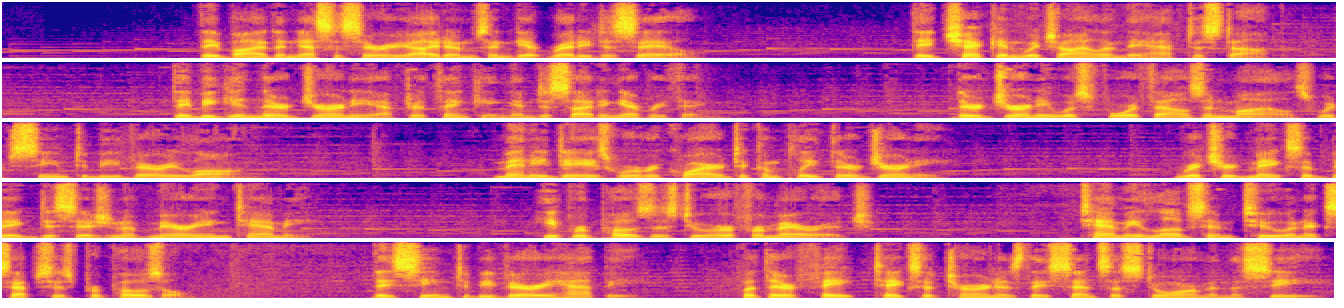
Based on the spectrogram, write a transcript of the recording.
They buy the necessary items and get ready to sail. They check in which island they have to stop. They begin their journey after thinking and deciding everything. Their journey was 4,000 miles which seemed to be very long. Many days were required to complete their journey. Richard makes a big decision of marrying Tammy. He proposes to her for marriage. Tammy loves him too and accepts his proposal. They seem to be very happy. But their fate takes a turn as they sense a storm in the sea.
